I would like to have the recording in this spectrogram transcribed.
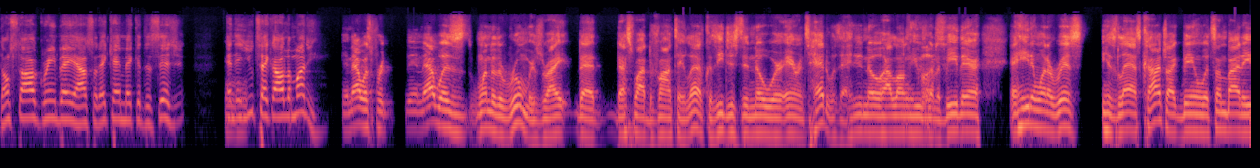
Don't stall Green Bay out so they can't make a decision. And then Mhm. you take all the money. And that was per, and that was one of the rumors, right? That that's why Davante left because he just didn't know where Aaron's head was at. He didn't know how long he was going to be there, and he didn't want to risk his last contract being with somebody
